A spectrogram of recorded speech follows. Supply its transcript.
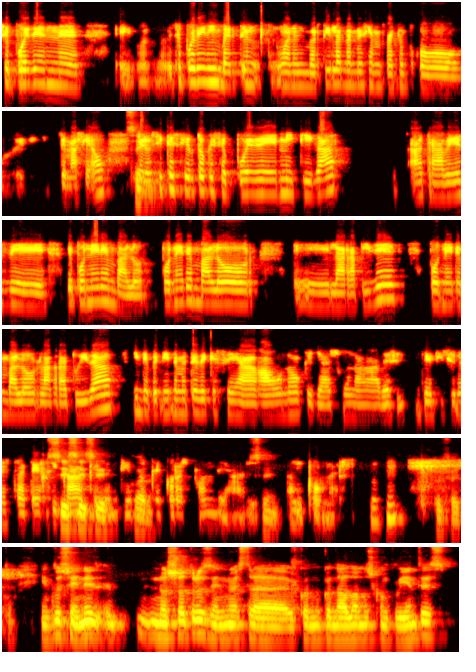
se pueden se pueden invertir bueno invertir la tendencia me parece un poco demasiado pero sí que es cierto que se puede mitigar a través de, poner en valor, poner en valor eh, la rapidez, poner en valor la gratuidad, independientemente de que se haga o no, que ya es una decisión estratégica que entiendo que corresponde al e-commerce. Perfecto. Incluso nosotros en nuestra, cuando, hablamos con clientes,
